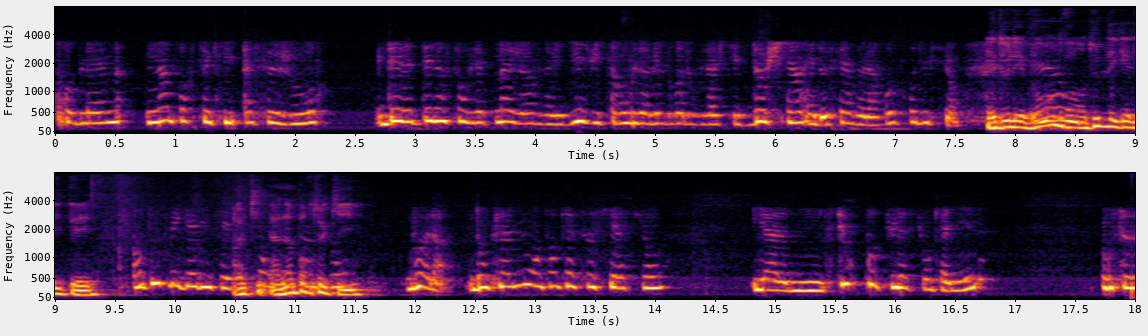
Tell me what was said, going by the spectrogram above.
problème. N'importe qui, à ce jour, dès, dès l'instant où vous êtes majeur, vous avez 18 ans, vous avez le droit de vous acheter deux chiens et de faire de la reproduction. Et de les vendre en toute légalité, En toute légalité. à, qui- à n'importe qui. Voilà. Donc là, nous, en tant qu'association, il y a une surpopulation canine. On se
